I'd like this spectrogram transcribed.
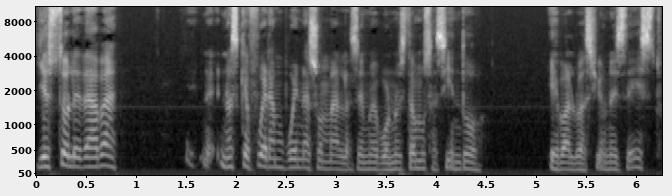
Y esto le daba, no es que fueran buenas o malas, de nuevo, no estamos haciendo evaluaciones de esto.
